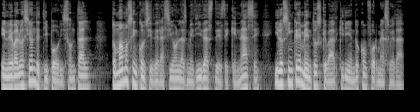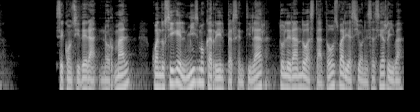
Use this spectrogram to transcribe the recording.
En la evaluación de tipo horizontal, tomamos en consideración las medidas desde que nace y los incrementos que va adquiriendo conforme a su edad. Se considera normal cuando sigue el mismo carril percentilar tolerando hasta dos variaciones hacia arriba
